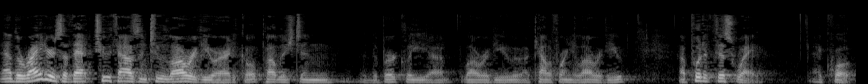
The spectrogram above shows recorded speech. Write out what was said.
Now, the writers of that 2002 Law Review article, published in the Berkeley uh, Law Review, uh, California Law Review, uh, put it this way I quote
